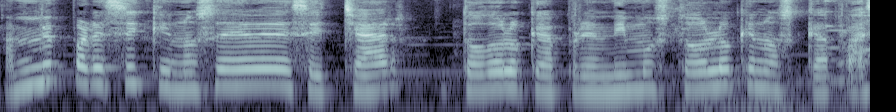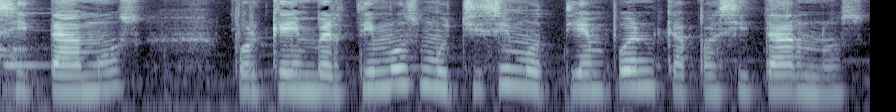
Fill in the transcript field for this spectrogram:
a mí me parece que no se debe desechar todo lo que aprendimos, todo lo que nos capacitamos, porque invertimos muchísimo tiempo en capacitarnos,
